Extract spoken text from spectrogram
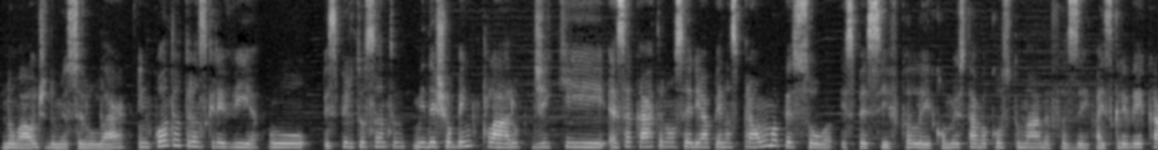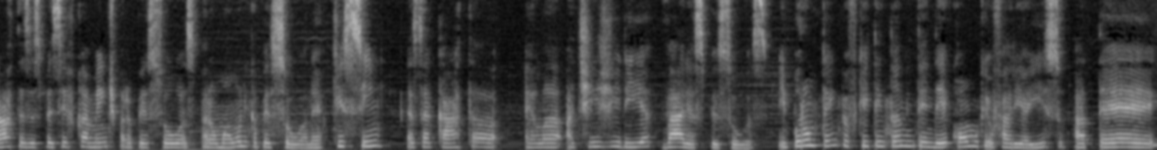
no áudio do meu celular. Enquanto eu transcrevia, o Espírito Santo me deixou bem claro de que essa carta não seria apenas para uma pessoa específica ler, como eu estava acostumada a fazer, a escrever cartas especificamente para pessoas, para uma única pessoa, né? Que sim, essa carta ela atingiria várias pessoas. E por um tempo eu fiquei tentando entender como que eu faria isso, até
